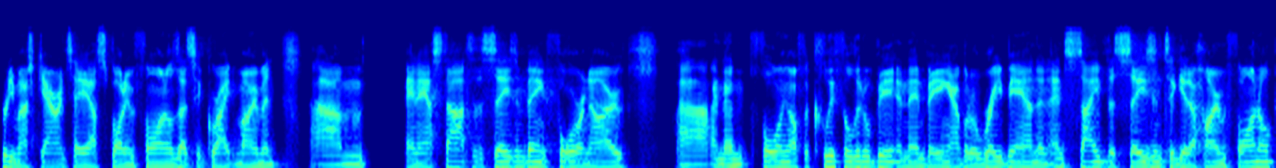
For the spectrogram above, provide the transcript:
pretty much guarantee our spot in finals, that's a great moment. Um, and our start to the season being four and zero, oh, uh, and then falling off a cliff a little bit and then being able to rebound and, and save the season to get a home final.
